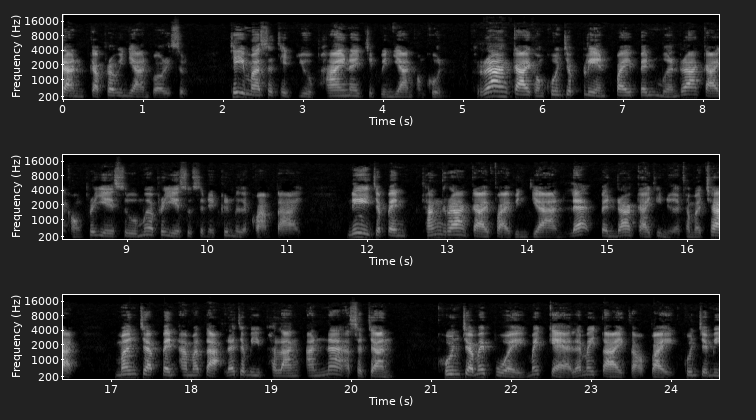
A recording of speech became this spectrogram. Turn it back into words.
รันดร์กับพระวิญญาณบริสุทธิ์ ที่มาสถิตอยู่ภายในจิตวิญญาณของคุณ ร่างกายของคุณจะเปลี่ยนไปเป็นเหมือนร่างกายของพระเยซูเมื่อพระเยซูเสด็จขึ้นมาจากความตาย นี่จะเป็นทั้งร่างกายฝ่ายวิญญาณ และเป็นร่างกายที่เหนือธรรมชาติ มันจะเป็นอมตะและจะมีพลังอันน่าอัศจรรย์ คุณจะไม่ป่วย ไม่แก่และไม่ตายต่อไป คุณจะมี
